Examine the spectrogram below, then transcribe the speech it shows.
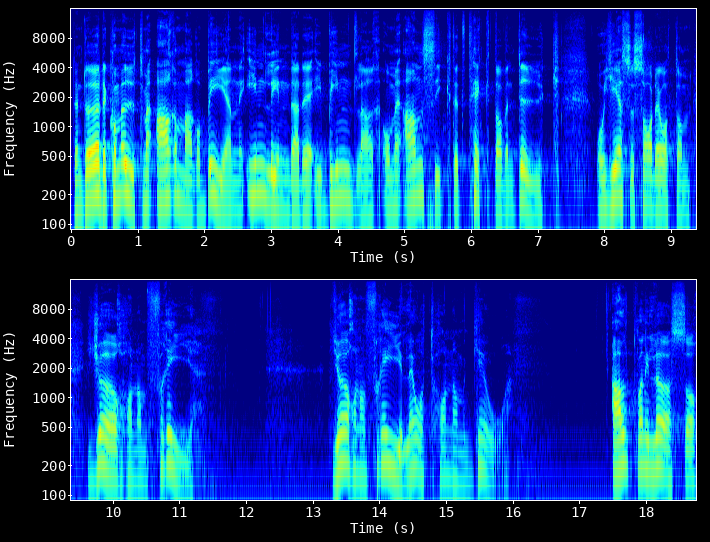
den döde kom ut med armar och ben inlindade i bindlar och med ansiktet täckt av en duk. Och Jesus sa det åt dem, gör honom fri. Gör honom fri, låt honom gå. Allt vad ni löser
